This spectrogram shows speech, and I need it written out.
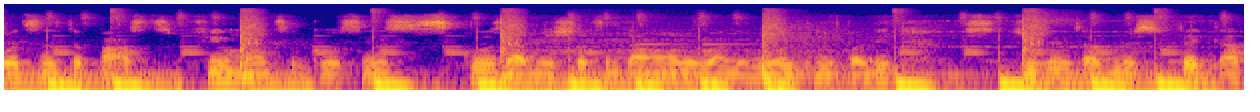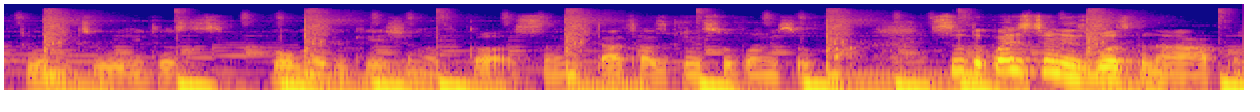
word since the past few months ago, since schools have been shutting down all over the world. Eh, but the students have been stuck at home to only just home education, of course, and that has been so boring so far. So the question is, what's gonna happen?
